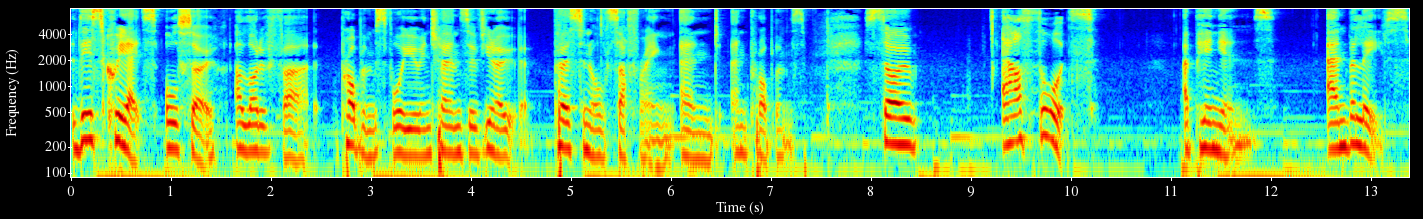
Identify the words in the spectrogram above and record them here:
this creates also a lot of uh, problems for you in terms of, you know, personal suffering and, and problems. So, our thoughts, opinions, and beliefs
